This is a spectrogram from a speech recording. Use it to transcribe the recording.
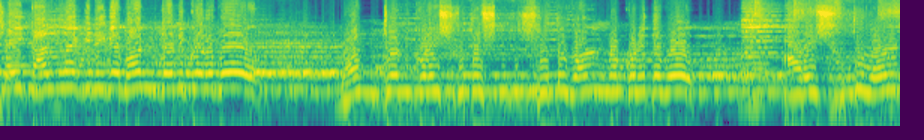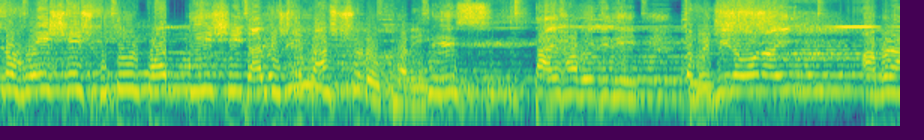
সেই কাল্লাগিরিকে বন্ধন করব। বন্ধন করে সুতো সুতো বর্ণ করে দেব। আর এই সুতো বর্ণ হয়ে সেই সুতোর পথ দিয়ে সেই যাবে সেই বাসর ঘরে তাই হবে দিদি। তবে বিলম্ব নাই আমরা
